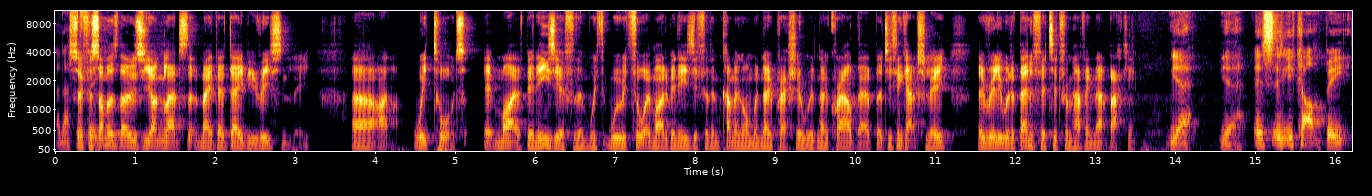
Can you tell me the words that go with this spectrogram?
And that's so for thing. some of those young lads that have made their debut recently, uh, I, we thought it might have been easier for them. We, th- we thought it might have been easier for them coming on with no pressure, with no crowd there. But do you think actually they really would have benefited from having that backing? Yeah, yeah. It's you can't beat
